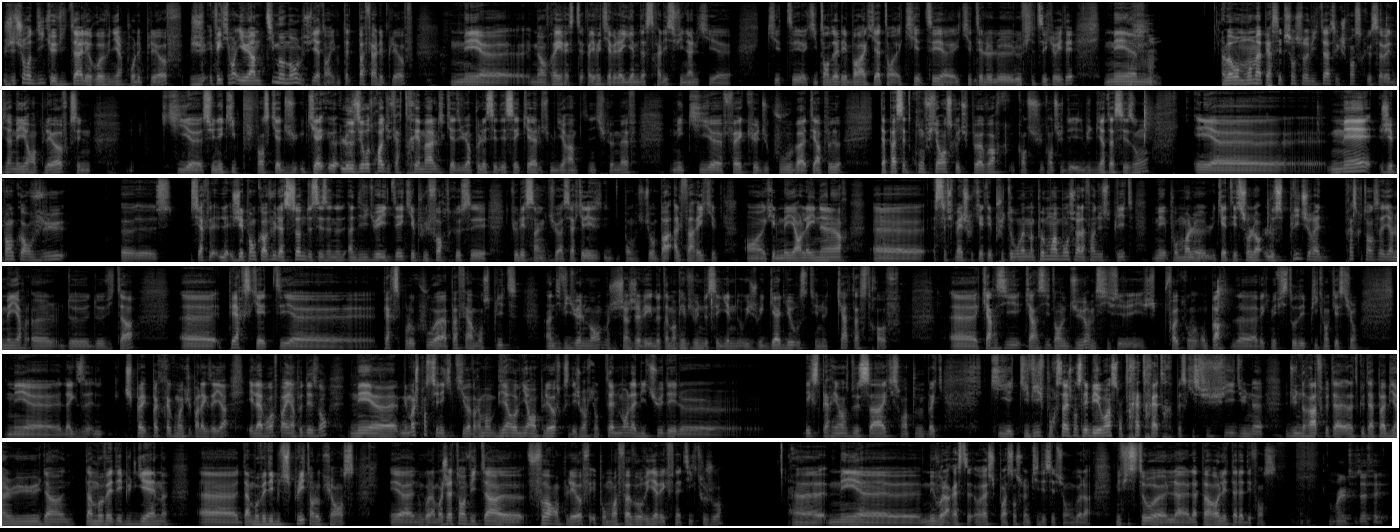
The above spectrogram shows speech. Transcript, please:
j'ai toujours dit que Vita allait revenir pour les playoffs. J'ai- Effectivement, il y a eu un petit moment où je me suis dit, attends, ils vont peut-être pas faire les playoffs, mais, euh, mais en vrai, il restait. enfin, en fait, il y avait la game d'Astralis finale qui, euh, qui était, qui tendait les bras, qui, attend, qui était, euh, qui était le, le, le fil de sécurité. Mais euh, ah bah bon, moi, ma perception sur Vita, c'est que je pense que ça va être bien meilleur en playoff, que c'est une qui euh, c'est une équipe je pense qui a dû qui a, euh, le 0-3 a dû faire très mal qui a dû un peu laisser des séquelles tu me diras un petit peu meuf mais qui euh, fait que du coup bah t'es un peu t'as pas cette confiance que tu peux avoir quand tu quand tu débutes bien ta saison et euh, mais j'ai pas encore vu euh, c'est-à-dire que les- j'ai pas encore vu la somme de ces in- individualités qui est plus forte que, que les 5, tu vois. C'est-à-dire qu'il y a des, bon, tu parle Alfari qui est, qui est le meilleur laner, euh, Match qui a été plutôt bon, même un peu moins bon sur la fin du split, mais pour moi, le, qui a été sur le, split, j'aurais presque tendance à dire le meilleur euh, de, Vita. Euh, Perks qui a été. Euh, Perks pour le coup a pas fait un bon split individuellement. Je cherche, j'avais notamment review une de ses games où il jouait Galio, c'était une catastrophe. Euh, Karzi dans le dur, même si il faudrait qu'on on parte euh, avec Mephisto des pics en question. Mais euh, je suis pas, très convaincu par la Xayah. Et Labrov, pareil, un peu décevant. Mais, euh, mais moi, je pense que c'est une équipe qui va vraiment bien revenir en playoff. Parce que c'est des joueurs qui ont tellement l'habitude et le l'expérience de ça, qui sont un peu. bah, qui- vivent pour ça. Je pense que les BO1 sont très traîtres parce qu'il suffit d'une draft que tu n'as pas bien lu, d'un d'un mauvais début de game, euh, d'un mauvais début de split en l'occurrence. Et euh, donc voilà, moi j'attends Vita euh, fort en playoff et pour moi favori avec Fnatic toujours. Euh, mais, euh, mais voilà, reste, reste pour l'instant sur une petite déception. Donc voilà, Mephisto, euh, la, la parole est à la défense. Oui, tout à fait.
